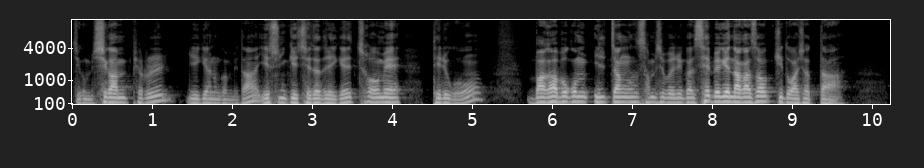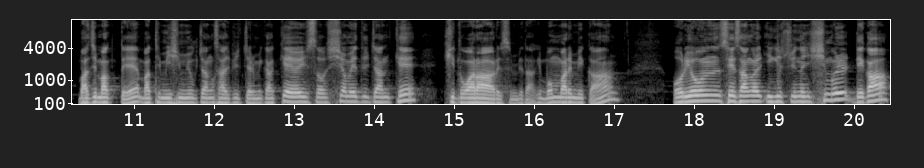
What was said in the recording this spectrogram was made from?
지금 시간표를 얘기하는 겁니다. 예수님께 제자들에게 처음에 데리고 마가복음 1장 35절이니까 새벽에 나가서 기도하셨다. 마지막 때 마태복음 26장 41절입니까? 깨어 있어 시험에 들지 않게 기도하라 그랬습니다. 그게 뭔 말입니까? 어려운 세상을 이길 수 있는 힘을 내가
